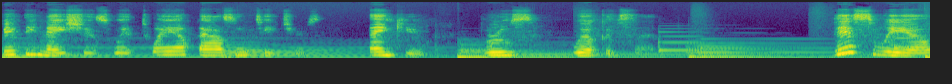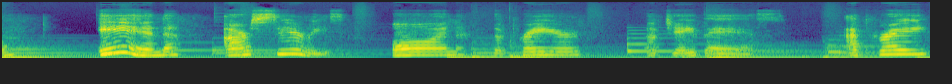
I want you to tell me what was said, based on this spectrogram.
50 nations with 12,000 teachers. Thank you, Bruce Wilkinson. This will end our series on the prayer of Jabez. I pray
